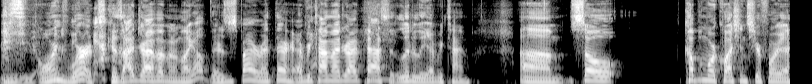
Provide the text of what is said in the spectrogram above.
orange works because I drive up and I'm like, oh, there's Aspire right there. Every Yeah. time I drive past it, literally every time. Um, so, couple more questions here for you.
